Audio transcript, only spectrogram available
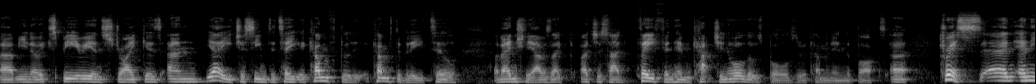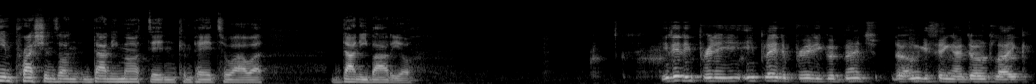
um, you know experienced strikers, and yeah, he just seemed to take it comfortably, comfortably till eventually I was like, I just had faith in him catching all those balls that were coming in the box. Uh, Chris, an- any impressions on Danny Martin compared to our Danny Barrio? He did a pretty. He played a pretty good match. The only thing I don't like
